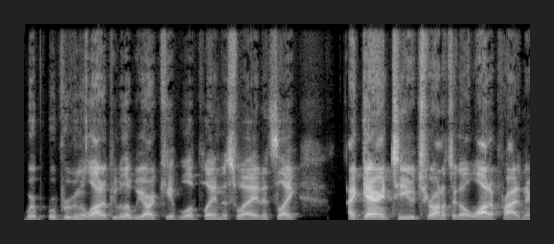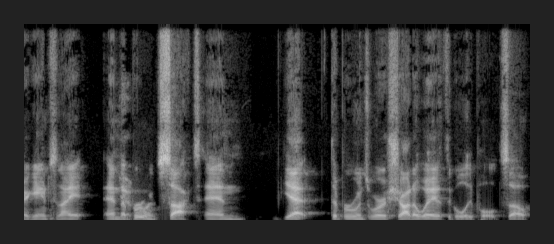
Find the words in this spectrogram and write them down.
we're we're proving a lot of people that we are capable of playing this way." And it's like, I guarantee you, Toronto took a lot of pride in their game tonight, and the yep. Bruins sucked, and yet the Bruins were a shot away if the goalie pulled. So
